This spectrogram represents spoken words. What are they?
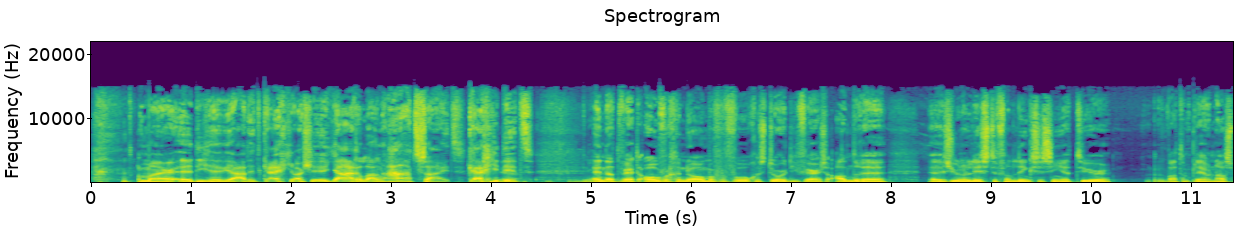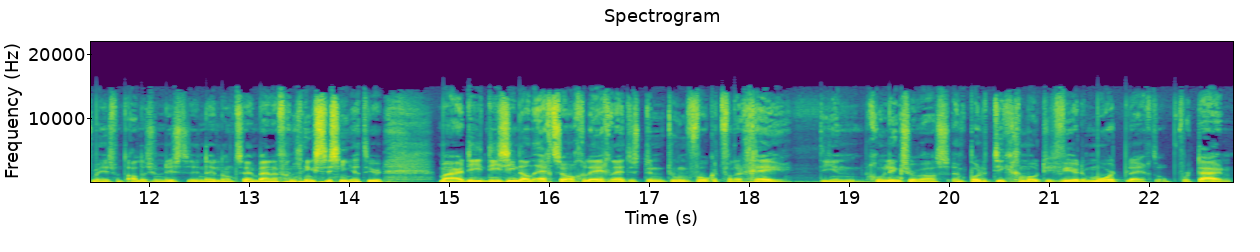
Maar eh, die zei, ja, dit krijg je als je jarenlang haat zaait. Krijg je dit. En dat werd overgenomen vervolgens door diverse andere eh, journalisten van linkse signatuur. Wat een pleonasme is, want alle journalisten in Nederland zijn bijna van linkse signatuur. Maar die, die zien dan echt zo'n gelegenheid. Dus toen, toen Volkert van der G, die een GroenLinkser was... een politiek gemotiveerde moord pleegde op Fortuin...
